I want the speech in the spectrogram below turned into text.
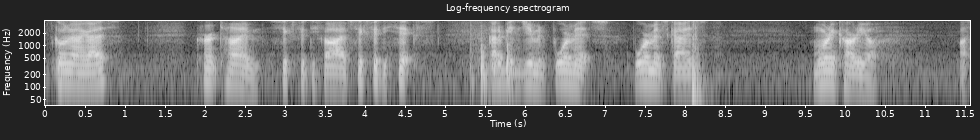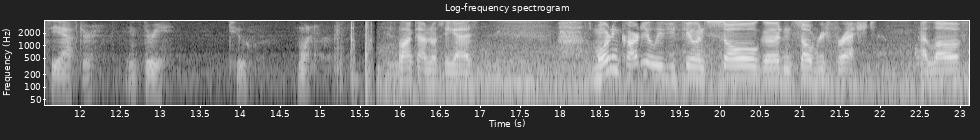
What's going on guys? Current time 6.55, 6.56. Gotta be at the gym in 4 minutes. 4 minutes guys. Morning cardio. I'll see you after in three, two, one. Long time no see guys. Morning cardio leaves you feeling so good and so refreshed. I love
